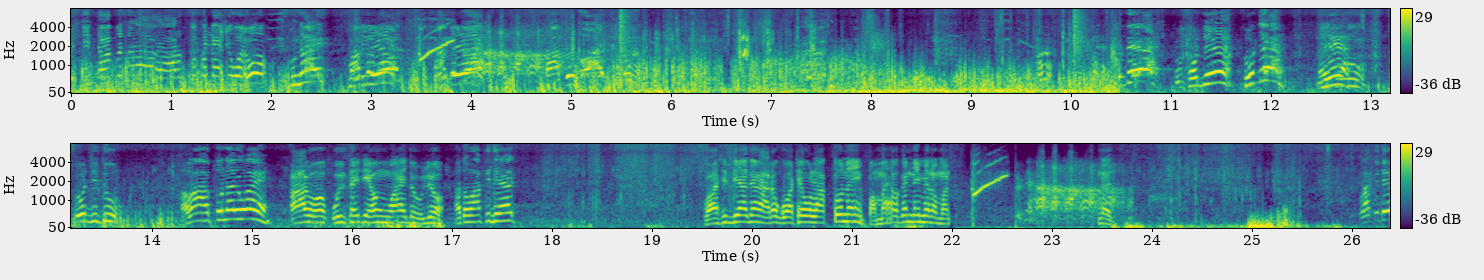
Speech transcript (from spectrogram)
એ કી થાપે તને આર તો કડા જો હો તું નહીં. છોડ દે. છોડ દે છોડ દીધું. હવે આવતો હોય. હારું ભૂલ થઈ જાય હું વાય દઉં લ્યો. આ તો વાકી દે. વાસી દે દે હારો ગોઠે એવો લાગતો નહીં. ભમાય વગર નહીં મેરા મન. વાકી દે.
